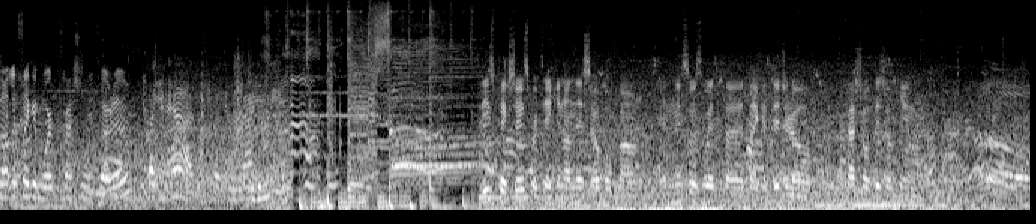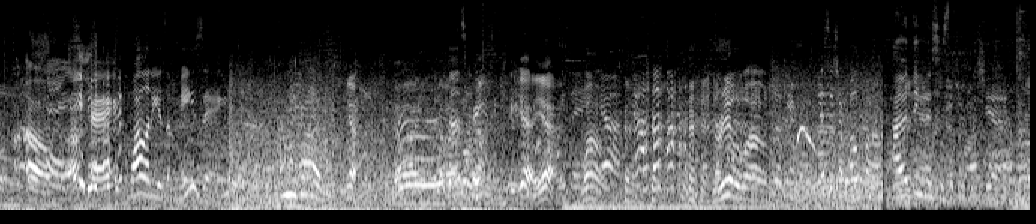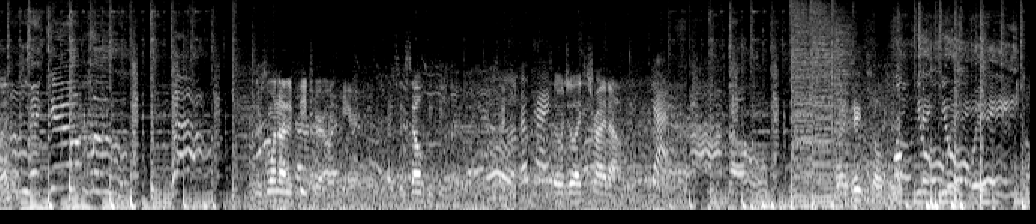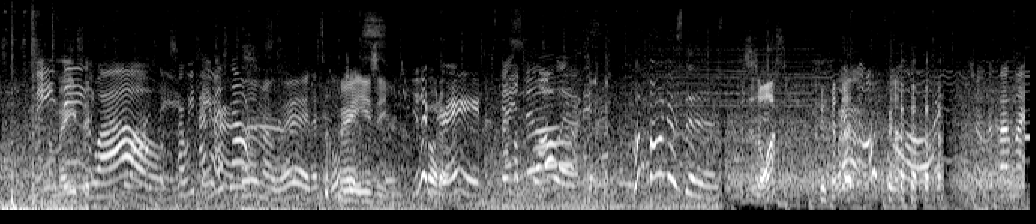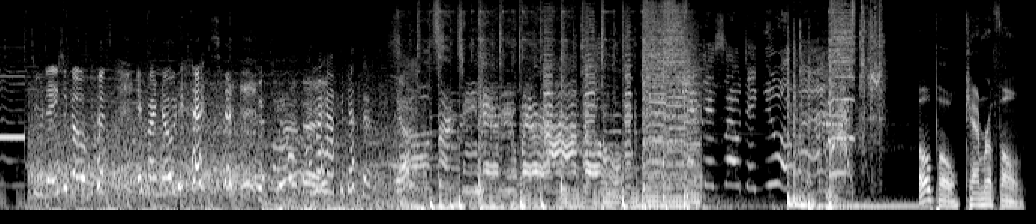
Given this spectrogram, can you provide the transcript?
That looks like a more professional photo. Like an ad, like in a magazine. These pictures were taken on this Oppo phone, and this was with uh, like a digital, professional digital camera. Oh, okay. Quality is amazing. Oh my god. Yeah. That's crazy. Yeah, yeah. Wow. Yeah. yeah. Real wow. this is from Oppo. I would think this is the professional Make you. There's one other feature on here. It's a selfie feature. Okay. So would you like to try it out? Yes. I hate selfies. Take you away. Amazing. Wow. Are we famous now? Oh my word, that's gorgeous. Very easy. You look Photo. great. Skin looks flawless. What phone is this? This is awesome. Wow. So about my two days ago, but if I know that. Right I there. might have to get this. Yeah? Searching everywhere I go. Take you away. Oppo camera phone.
